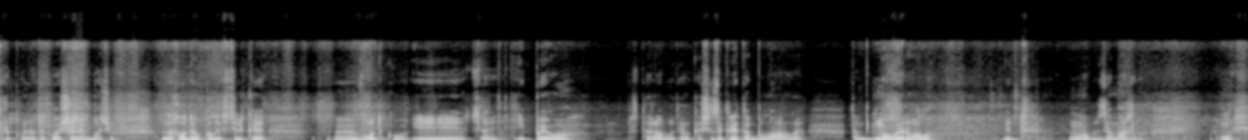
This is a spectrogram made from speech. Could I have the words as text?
Прикольно, такого ще не бачив. Знаходив колись тільки е, водку і цей, і пиво. Стара бутилка ще закрита була, але там дно вирвало від. Ну, мабуть, замерзло. Ось,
